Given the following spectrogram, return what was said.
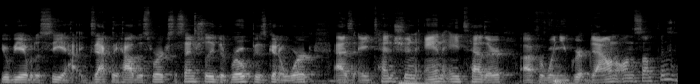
you'll be able to see exactly how this works. Essentially, the rope is gonna work as a tension and a tether uh, for when you grip down on something.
